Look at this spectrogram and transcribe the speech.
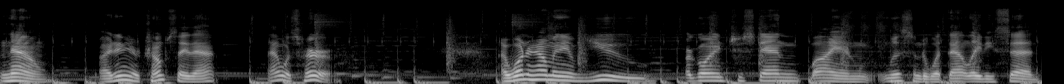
Now, I didn't hear Trump say that. That was her. I wonder how many of you are going to stand by and listen to what that lady said.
